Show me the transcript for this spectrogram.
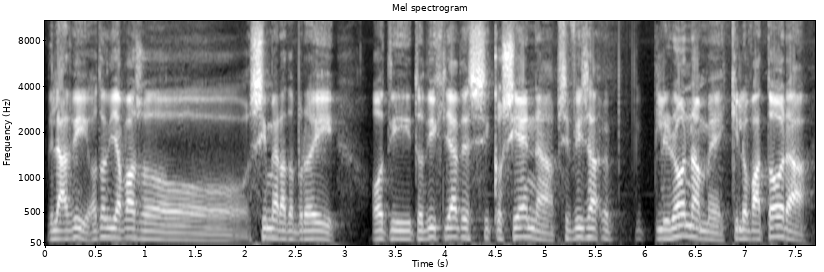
Δηλαδή, όταν διαβάζω σήμερα το πρωί ότι το 2021 ψηφίζα, πληρώναμε κιλοβατόρα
